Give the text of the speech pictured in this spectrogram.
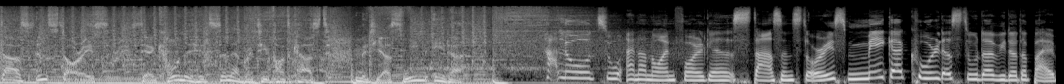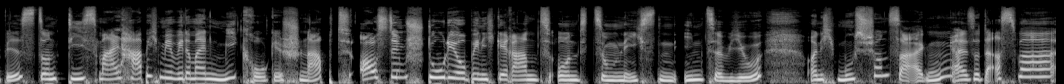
Stars and Stories, der Krone Hit Celebrity Podcast mit Jasmin Eder. Hallo zu einer neuen Folge Stars and Stories. Mega cool, dass du da wieder dabei bist. Und diesmal habe ich mir wieder mein Mikro geschnappt. Aus dem Studio bin ich gerannt und zum nächsten Interview. Und ich muss schon sagen, also das war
